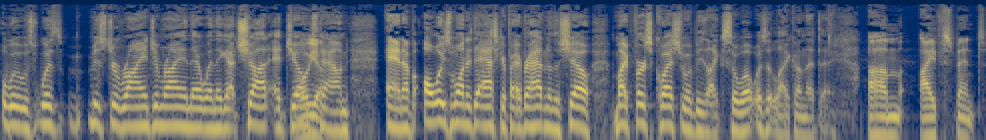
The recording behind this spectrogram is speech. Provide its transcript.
was was Mr. Ryan, Jim Ryan, there when they got shot at Oh, yeah. Jonestown. And I've always wanted to ask her if I ever had on the show. My first question would be like, "So what was it like on that day?" Um, I've spent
